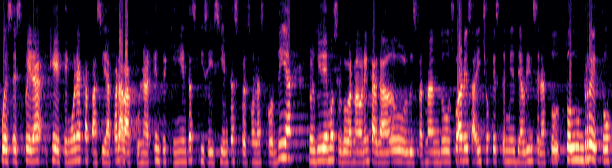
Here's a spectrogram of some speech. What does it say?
pues espera que tenga una capacidad para vacunar entre 500 y 600 personas por día. No olvidemos, el gobernador encargado, Luis Fernando Suárez, ha dicho que este mes de abril será todo un reto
